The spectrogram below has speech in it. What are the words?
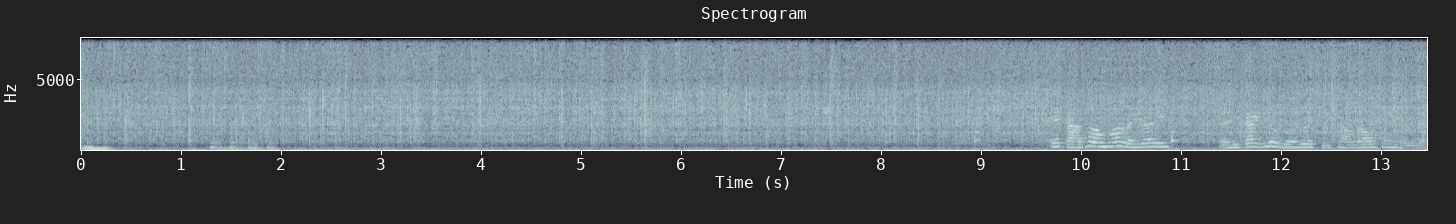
Ừ. Ê cá thơm quá lấy đây. Tại vì canh được rồi rồi chị xào rau xong rồi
